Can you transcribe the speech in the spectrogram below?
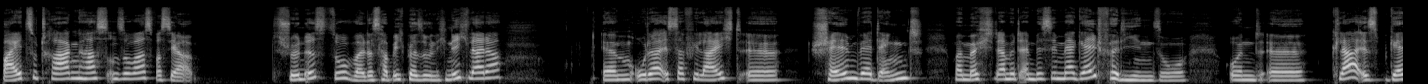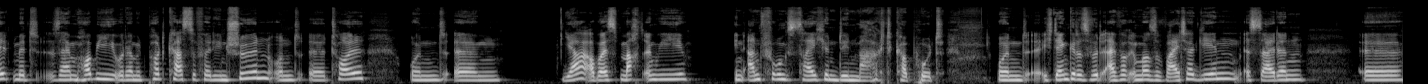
beizutragen hast und sowas, was ja schön ist, so, weil das habe ich persönlich nicht leider. Ähm, oder ist da vielleicht äh, Schelm, wer denkt, man möchte damit ein bisschen mehr Geld verdienen, so. Und äh, klar ist Geld mit seinem Hobby oder mit Podcast zu verdienen schön und äh, toll. Und ähm, ja, aber es macht irgendwie in Anführungszeichen den Markt kaputt. Und ich denke, das wird einfach immer so weitergehen, es sei denn, äh,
